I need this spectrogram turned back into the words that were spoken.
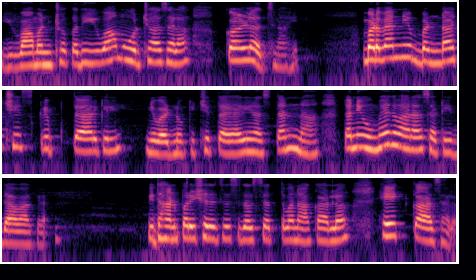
युवा मंच कधी युवा मोर्चा झाला कळलंच नाही. बडव्यांनी बंडाची स्क्रिप्ट तयार केली. निवडणुकीची तयारी नसताना त्यांनी उमेदवारासाठी दावा केला. विधान परिषदेचं सदस्यत्व नाकारलं. हे का झालं?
